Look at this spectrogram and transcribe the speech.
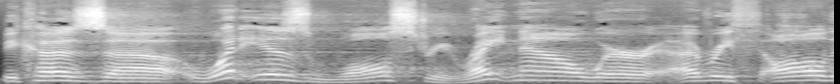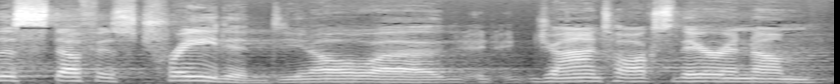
Because uh, what is Wall Street right now, where every all this stuff is traded? You know, uh, John talks there in um,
